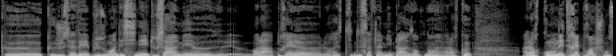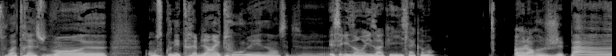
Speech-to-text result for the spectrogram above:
que que je savais plus ou moins dessiner et tout ça. Mais euh, voilà après le reste de sa famille par exemple non. Alors que alors qu'on est très proches on se voit très souvent on se connaît très bien et tout mais non c'est et ils ont ils ont accueilli ça comment? Alors j'ai pas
